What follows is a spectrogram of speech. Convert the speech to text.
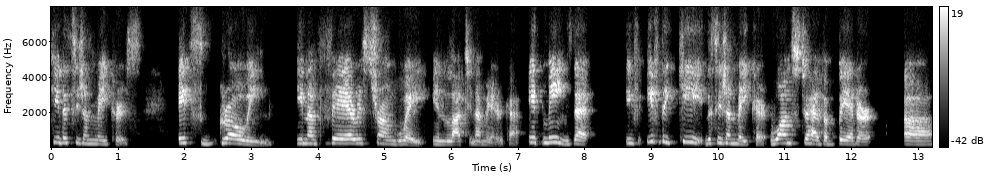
key decision makers. It's growing in a very strong way in latin america. It means that if if the key decision maker wants to have a better uh,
